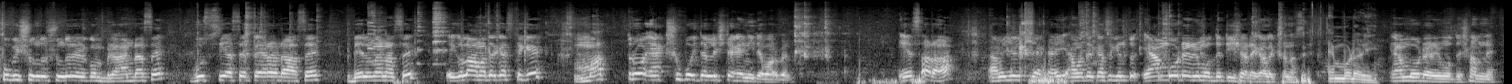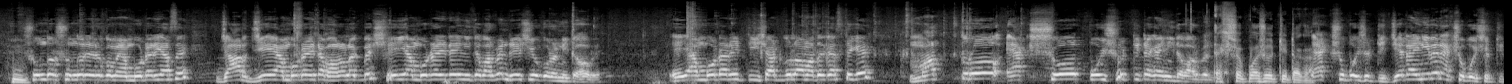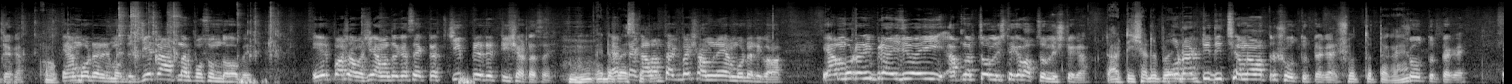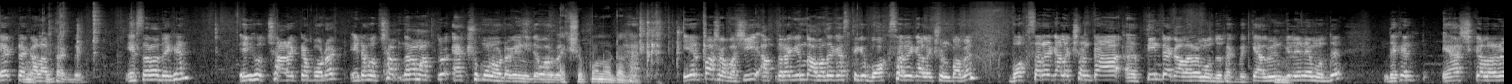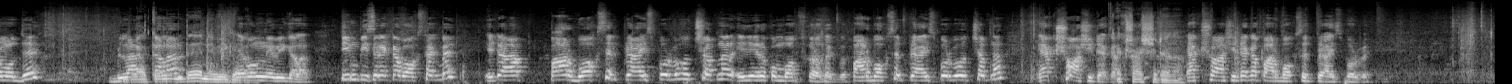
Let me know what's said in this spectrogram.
খুবই সুন্দর সুন্দর এরকম ব্র্যান্ড আছে। গুস্সি আছে প্যারাডা আছে বেলম্যান আছে। এগুলো আমাদের কাছ থেকে মাত্র একশো পঁয়তাল্লিশ টাকায় নিতে পারবেন। এছাড়া আমি যদি দেখাই আমাদের কাছে কিন্তু এমবোর্ডারির মধ্যে টি শার্টের কালেকশন আছে। এমব্রয়ডারি এমব্রয়ডারির মধ্যে সামনে। সুন্দর সুন্দর এরকম এমব্রয়ডারি আছে। যার যে এমব্রয়ডারিটা ভালো লাগবে সেই এমব্রয়ডারিটাই নিতে পারবেন রেশিও করে নিতে হবে। এই এমব্রয়ডারি টি শার্টগুলো আমাদের কাছ থেকে মাত্র একশো পঁয়ষট্টি টাকায় নিতে পারবেন। একশো পঁয়ষট্টি টাকা। একশো পঁয়ষট্টি যেটাই নেবেন একশো পঁয়ষট্টি টাকা। Okay. মধ্যে যেটা আপনার পছন্দ হবে। এর পাশাপাশি আমাদের কাছে একটা চিপ রেটের টি শার্ট আছে একটা কালার থাকবে সামনে এমব্রয়ডারি করা। এমব্রয়ডারি প্রাইস ভাই আপনার চল্লিশ থেকে পাঁচচল্লিশ টাকা। আর টি শার্টের প্রোডাক্টটি দিচ্ছি আমরা মাত্র সত্তর টাকায়। সত্তর টাকা হ্যাঁ সত্তর টাকায়। একটা কালার থাকবে। এছাড়া দেখেন এই হচ্ছে আরেকটা প্রোডাক্ট এটা হচ্ছে আপনারা মাত্র একশো পনেরো টাকায় নিতে পারবেন। একশো পনেরো টাকা। হ্যাঁ। এর পাশাপাশি আপনারা কিন্তু আমাদের কাছ থেকে বক্সারের কালেকশন পাবেন। বক্সারের কালেকশনটা তিনটা কালারের মধ্যে থাকবে ক্যালভিন ক্লিনের মধ্যে দেখেন অ্যাশ কালারের মধ্যে ব্ল্যাক কালার এবং নেভি কালার তিন পিসের একটা বক্স থাকবে। এটা পার বক্সের প্রাইস পড়বে হচ্ছে আপনার এই যে এরকম বক্স করা থাকবে পার বক্সের প্রাইস পড়বে হচ্ছে আপনার একশো আশি টাকা। একশো আশি টাকা। একশো আশি টাকা পার বক্সের প্রাইস পড়বে।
